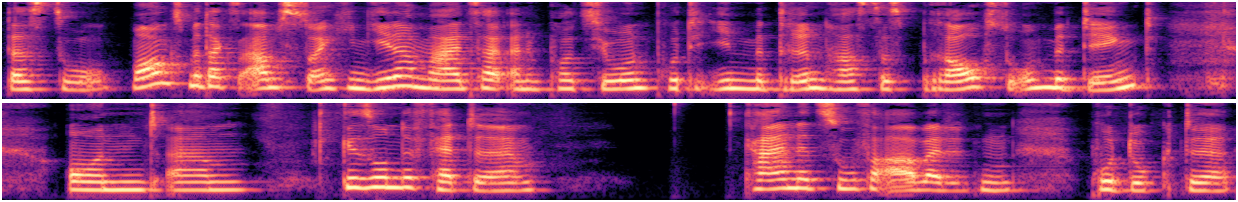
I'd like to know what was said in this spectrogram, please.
dass du morgens, mittags, abends, du eigentlich in jeder Mahlzeit eine Portion Protein mit drin hast. Das brauchst du unbedingt. Und ähm, gesunde Fette, keine zu verarbeiteten Produkte.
